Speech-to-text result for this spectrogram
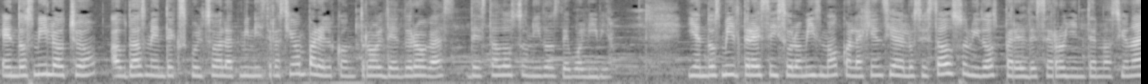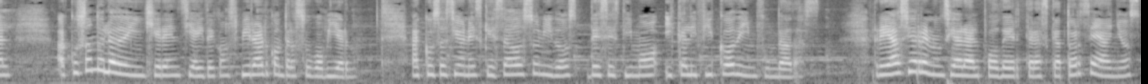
En 2008, audazmente expulsó a la Administración para el Control de Drogas de Estados Unidos de Bolivia y en 2013 hizo lo mismo con la Agencia de los Estados Unidos para el Desarrollo Internacional, acusándola de injerencia y de conspirar contra su gobierno, acusaciones que Estados Unidos desestimó y calificó de infundadas. Reacio a renunciar al poder tras 14 años,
